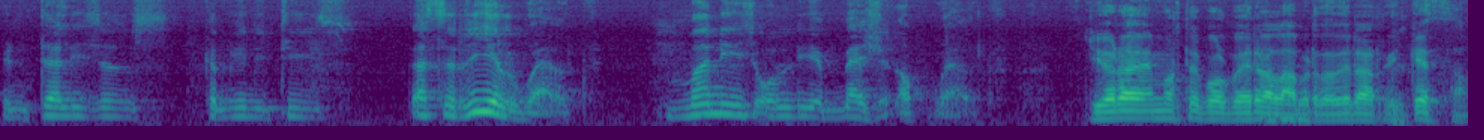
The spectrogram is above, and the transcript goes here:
intelligence, communities. That's the real wealth. Money is only a measure of wealth. Y ahora hemos de volver a la verdadera riqueza.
